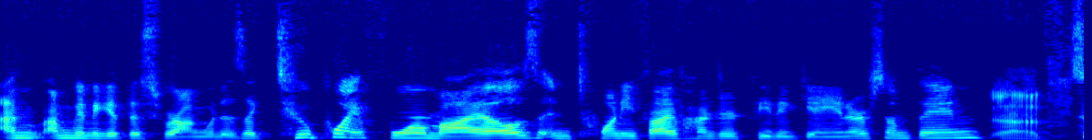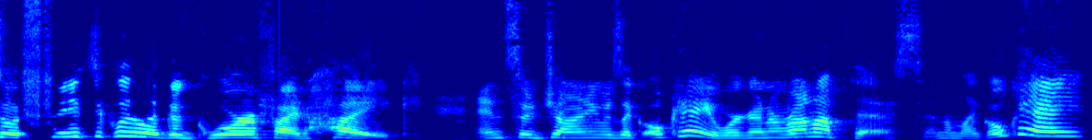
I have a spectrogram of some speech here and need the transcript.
i'm, I'm to get this wrong but it's like 2.4 miles and 2500 feet of gain or something so it's basically like a glorified hike. And so Johnny was like, okay, we're going to run up this. And I'm like, okay.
